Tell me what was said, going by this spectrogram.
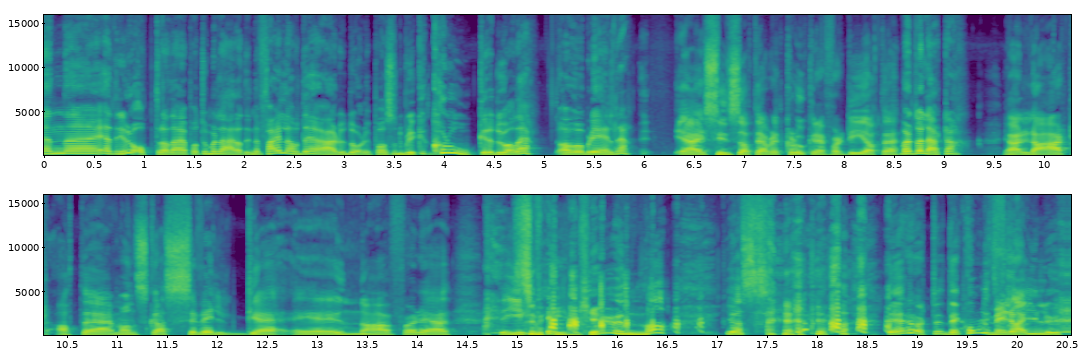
Men eh, jeg driver og oppdrar deg på at du må lære av dine feil, og det er du dårlig på. Så du blir ikke klokere du av det, av å bli eldre. Jeg syns at jeg har blitt klokere fordi at eh, Hva er det du har lært, da? jeg har lært at uh, man skal svelge uh, unna, for det, det gikk Svelge unna? Jøss. Ja, det hørte Det kom litt Mellom- feil ut.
